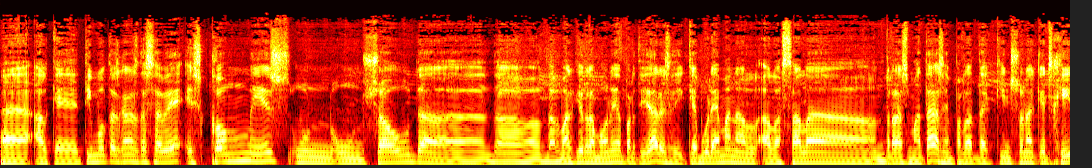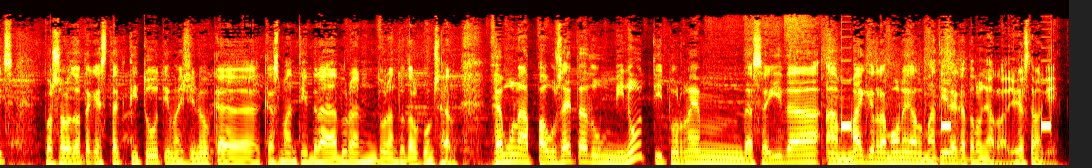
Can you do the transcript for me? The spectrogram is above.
Eh, el que tinc moltes ganes de saber és com és un, un show de, de, del Marc i Ramone a partir d'ara. És a dir, què veurem en el, a la sala Rasmatàs. Hem parlat de quins són aquests hits, però sobretot aquesta actitud imagino que, que es mantindrà durant, durant tot el concert. Fem una pauseta d'un minut i tornem de seguida amb Mike i Ramone al matí de Catalunya Ràdio. Ja estem aquí.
